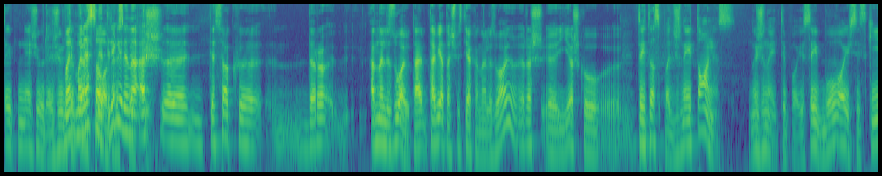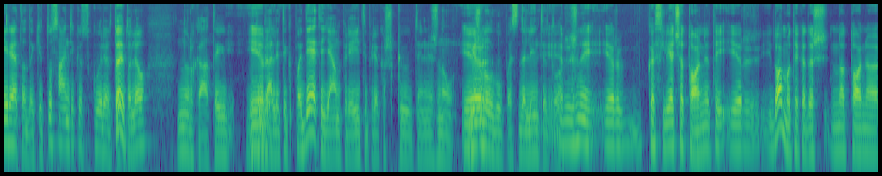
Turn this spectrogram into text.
taip nežiūriu. Žiūriu Man, manęs netrigerina, aš uh, tiesiog uh, darau, analizuoju, tą, tą vietą aš vis tiek analizuoju ir aš uh, ieškau. Uh, Tai tas pats, žinai, Tonis. Nu, žinai, tipo, jisai buvo, išsiskyrė, tada kitus santykius kūrė ir taip, Taip. toliau. Nu ir ką, tai, tai Ir- gali tik padėti jam prieiti prie kažkokių, tai nežinau, Ir- išvalgų, pasidalinti tuo. ir, žinai, ir kas liečia Tonį, tai ir įdomu tai, kad aš nuo Tonio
